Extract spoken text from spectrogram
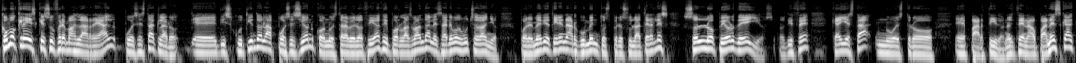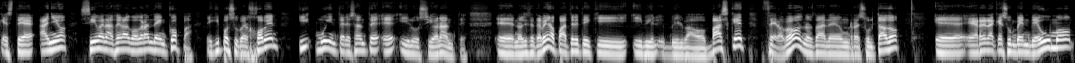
¿Cómo creéis que sufre más la Real? Pues está claro, eh, discutiendo la posesión con nuestra velocidad y por las bandas les haremos mucho daño. Por el medio tienen argumentos, pero sus laterales son lo peor de ellos. Nos dice que ahí está nuestro partido. Nos dice Naupanesca que este año sí van a hacer algo grande en Copa. Equipo súper joven y muy interesante e ilusionante. Eh, nos dicen también Opa Athletic y, Bilbao Basket, 0-2, nos dan eh, un resultado. Eh, Herrera, que es un vende humo.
